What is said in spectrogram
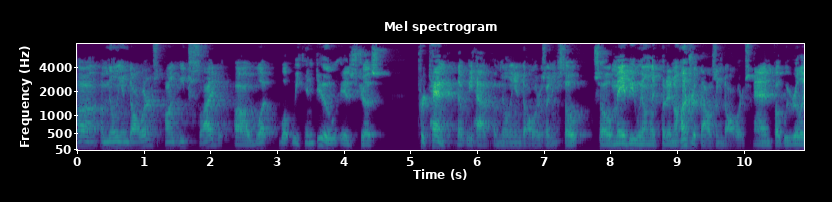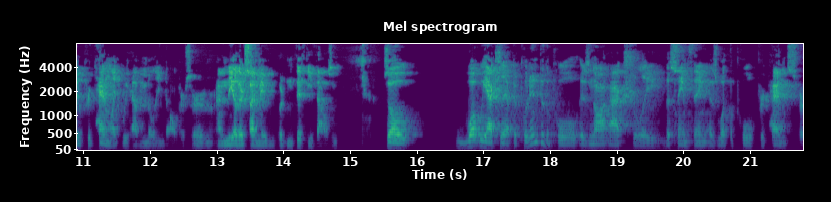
uh, a million dollars on each side, uh, what what we can do is just pretend that we have a million dollars on each. So so maybe we only put in a hundred thousand dollars, and but we really pretend like we have a million dollars, or and the other side maybe put in fifty thousand. So what we actually have to put into the pool is not actually the same thing as what the pool pretends or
